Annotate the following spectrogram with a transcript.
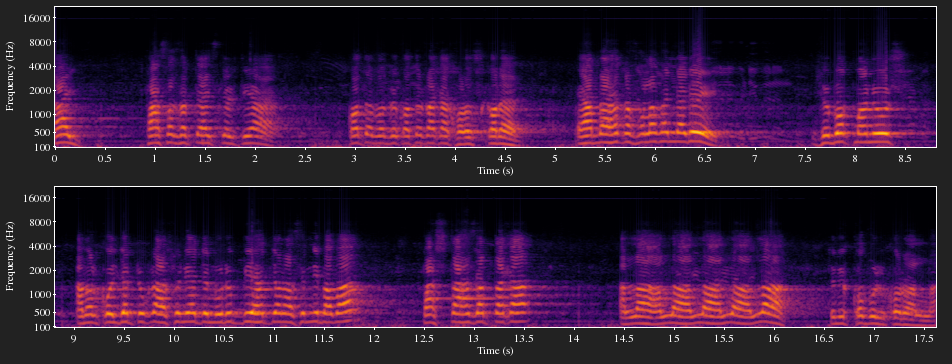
নাই, পাঁচ হাজার টাকা স্কেল টিয়া। কত ভাবে কত টাকা খরচ করেন? আমরা হাতে ফলাফেন না রে। যুবক মানুষ আমার কলজার টুকরা আসনি একজন মুরব্বী একজন আসেননি বাবা, পাঁচটা হাজার টাকা। আল্লাহ আল্লাহ আল্লাহ আল্লাহ আল্লাহ, তুমি কবুল করো আল্লাহ।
